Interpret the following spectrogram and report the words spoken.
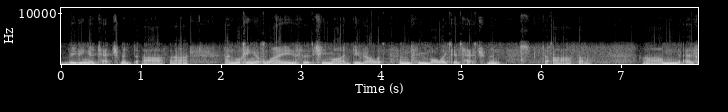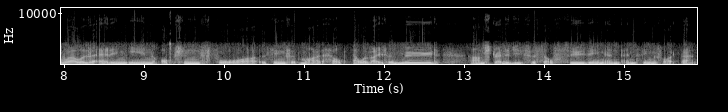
living attachment to Arthur and looking at ways that she might develop some symbolic attachments to Arthur, um, as well as adding in options for things that might help elevate her mood, um, strategies for self-soothing and, and things like that.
